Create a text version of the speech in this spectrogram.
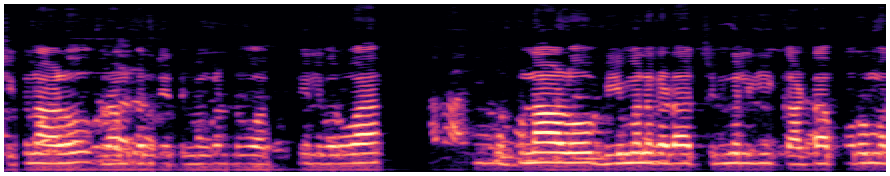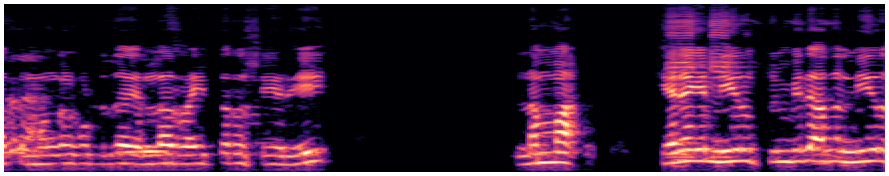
ಚಿಕ್ಕನಾಳು ಗ್ರಾಮ ಪಂಚಾಯತಿ ಮಂಗಳೂರು ವ್ಯಾಪ್ತಿಯಲ್ಲಿ ಬರುವ ಉಪ್ನಾಳು ಭೀಮನಗಡ ಚಿಮ್ಮಲ್ಗಿ ಕಾಟಾಪುರ ಮತ್ತು ಮಂಗಳಗುಡ್ಡದ ಎಲ್ಲ ರೈತರು ಸೇರಿ ನಮ್ಮ ಕೆರೆಗೆ ನೀರು ತುಂಬಿದೆ. ಅದನ್ನ ನೀರು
